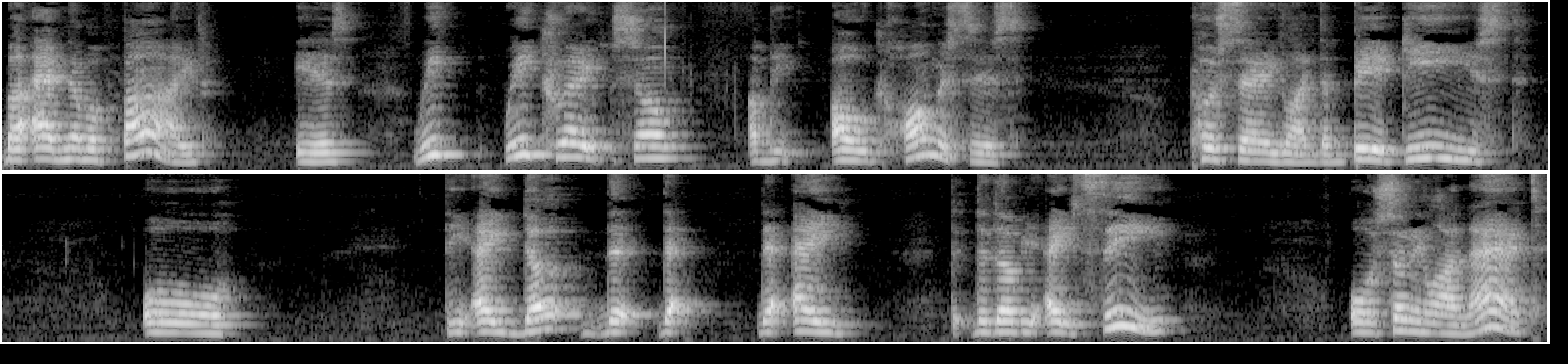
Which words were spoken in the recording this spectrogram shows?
But at number five is we we create some of the old conferences per se like the Big East or the A the the the A the, the WAC or something like that,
